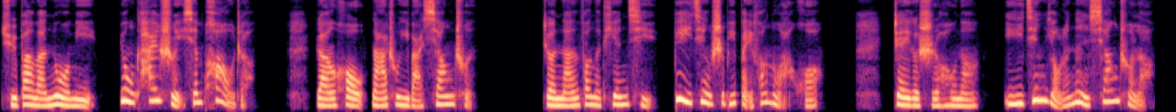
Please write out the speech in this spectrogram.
取半碗糯米，用开水先泡着，然后拿出一把香椿。这南方的天气毕竟是比北方暖和，这个时候呢，已经有了嫩香椿了。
